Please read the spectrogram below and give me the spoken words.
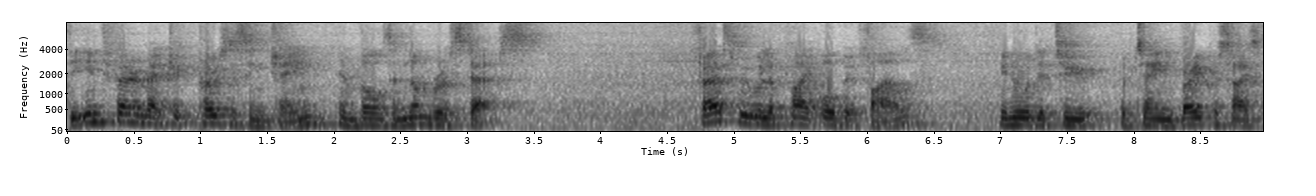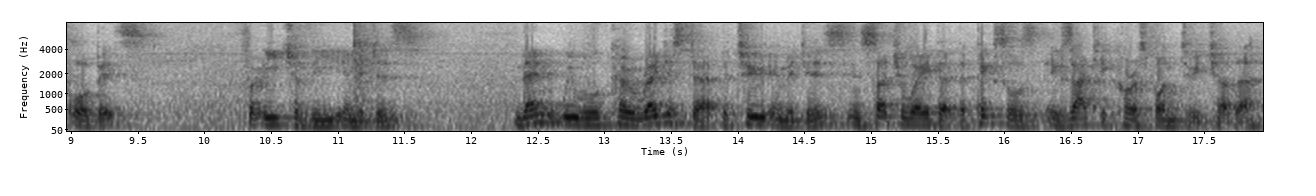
The interferometric processing chain involves a number of steps. First, we will apply orbit files in order to obtain very precise orbits for each of the images. Then we will co-register the two images in such a way that the pixels exactly correspond to each other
